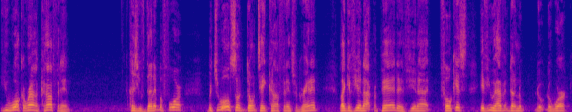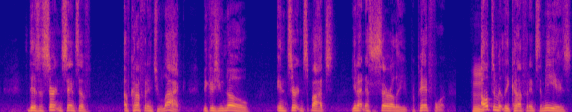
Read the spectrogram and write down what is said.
you walk around confident because you've done it before, but you also don't take confidence for granted. Like if you're not prepared, if you're not focused, if you haven't done the, the, the work, there's a certain sense of of confidence you lack because you know in certain spots you're not necessarily prepared for. Hmm. Ultimately, confidence to me is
